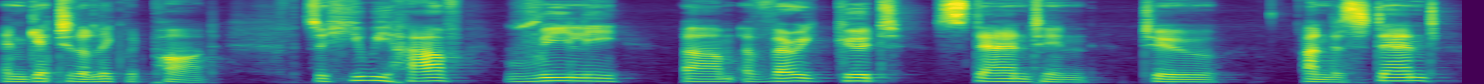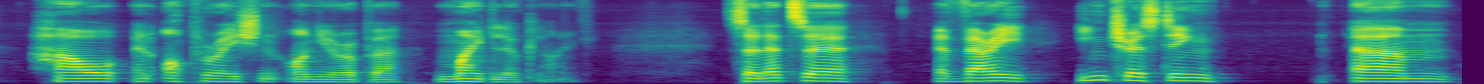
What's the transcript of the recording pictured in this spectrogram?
and get to the liquid part. So here we have really um, a very good stand-in to understand how an operation on Europa might look like. So that's a, a very interesting um,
